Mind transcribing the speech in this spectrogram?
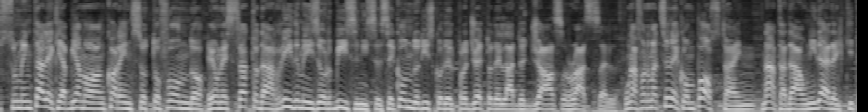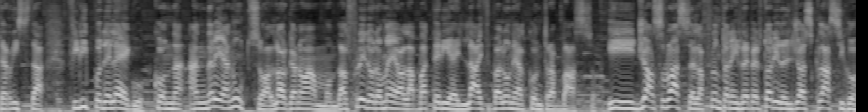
strumentale che abbiamo ancora in sottofondo è un estratto da Rhythm is Our Business, secondo disco del progetto della The Jazz Russell. Una formazione composta in, nata da un'idea del chitarrista Filippo De Legu con Andrea Nuzzo all'organo Hammond, Alfredo Romeo alla batteria e Light Balone al contrabbasso. I Jazz Russell affrontano il repertorio del jazz classico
